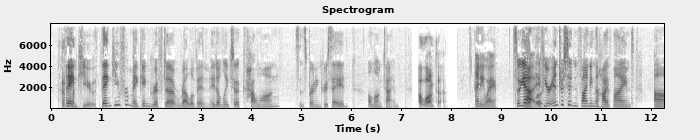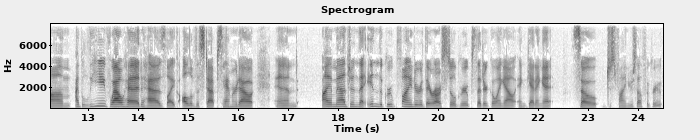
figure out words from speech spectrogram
thank you. Thank you for making Griftah relevant. It only took how long since Burning Crusade? A long time. A long time. Anyway, so yeah, Yeah, but- if you're interested in finding the hive mind, um, I believe Wowhead has like all of the steps hammered out, and I imagine that in the group finder there are still groups that are going out and getting it. So just find yourself a group,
